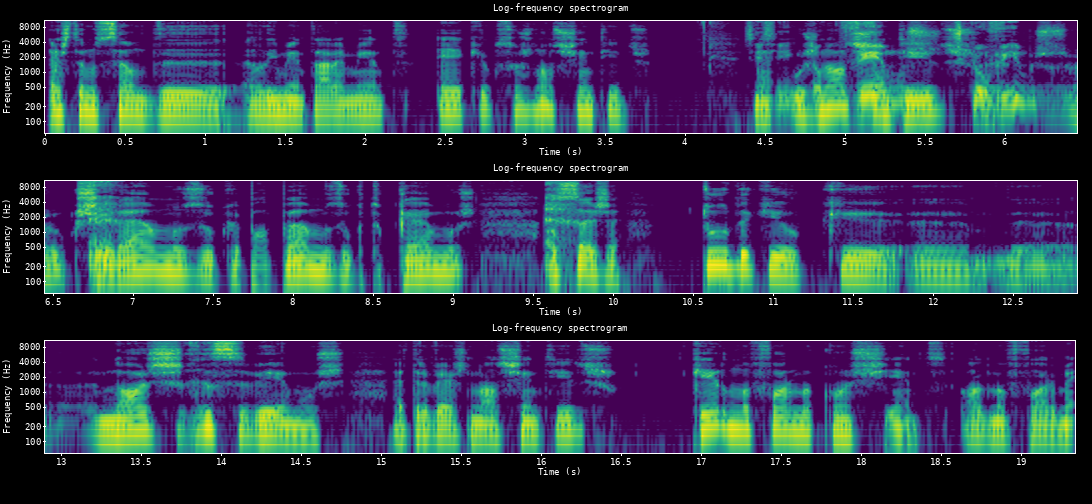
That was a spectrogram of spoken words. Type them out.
esta noção de alimentar a mente é aquilo que são os nossos sentidos. Sim, é, sim. Os o nossos vemos, sentidos, que ouvimos, o que cheiramos, o que palpamos, o que tocamos, ou seja, tudo aquilo que uh, nós recebemos através dos nossos sentidos quer de uma forma consciente ou de uma forma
